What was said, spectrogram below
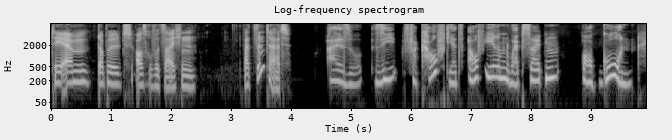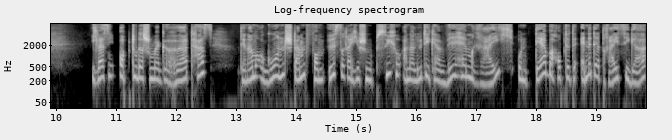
TM, doppelt Ausrufezeichen. Was sind das? Also, sie verkauft jetzt auf ihren Webseiten Orgon. Ich weiß nicht, ob du das schon mal gehört hast. Der Name Orgon stammt vom österreichischen Psychoanalytiker Wilhelm Reich und der behauptete Ende der 30er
